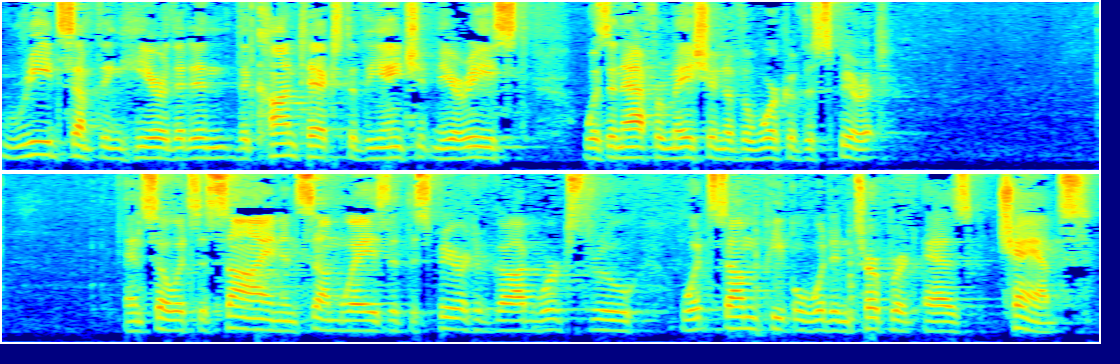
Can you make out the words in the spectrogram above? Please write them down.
read something here that, in the context of the ancient Near East, was an affirmation of the work of the Spirit. And so it's a sign in some ways that the Spirit of God works through what some people would interpret as chance,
